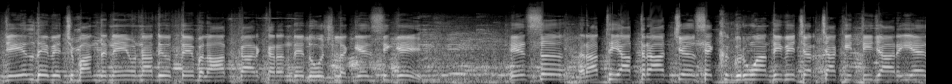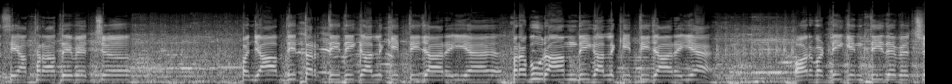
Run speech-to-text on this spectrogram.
ਜੇਲ੍ਹ ਦੇ ਵਿੱਚ ਬੰਦ ਨੇ। ਉਹਨਾਂ ਦੇ ਉੱਤੇ ਬਲਾਤਕਾਰ ਕਰਨ ਦੇ ਦੋਸ਼ ਲੱਗੇ ਸੀਗੇ। ਇਸ ਰੱਥ ਯਾਤਰਾ 'ਚ ਸਿੱਖ ਗੁਰੂਆਂ ਦੀ ਵੀ ਚਰਚਾ ਕੀਤੀ ਜਾ ਰਹੀ ਹੈ। ਇਸ ਯਾਤਰਾ ਦੇ ਵਿੱਚ ਪੰਜਾਬ ਦੀ ਧਰਤੀ ਦੀ ਗੱਲ ਕੀਤੀ ਜਾ ਰਹੀ ਹੈ ਪ੍ਰਭੂ ਰਾਮ ਦੀ ਗੱਲ ਕੀਤੀ ਜਾ ਰਹੀ ਹੈ ਔਰ ਵੱਡੀ ਗਿਣਤੀ ਦੇ ਵਿੱਚ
